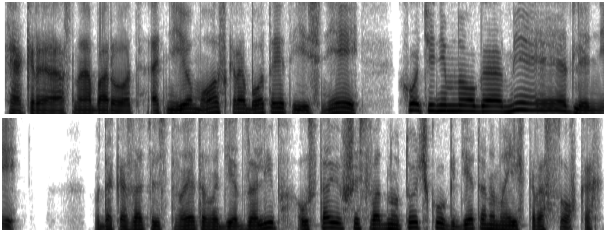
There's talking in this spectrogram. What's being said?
«Как раз наоборот. От нее мозг работает ясней, хоть и немного медленней». В доказательство этого дед залип, уставившись в одну точку где-то на моих кроссовках.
